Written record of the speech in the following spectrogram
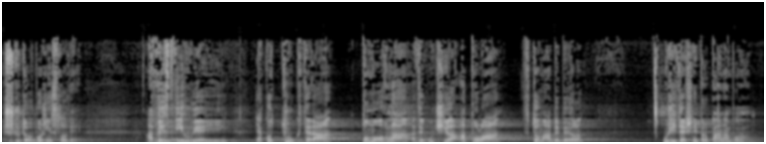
čtu to v Božím slově. A vyzdvihuje ji jako tu, která pomohla vyučila Apola v tom, aby byl užitečný pro Pána Boha.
